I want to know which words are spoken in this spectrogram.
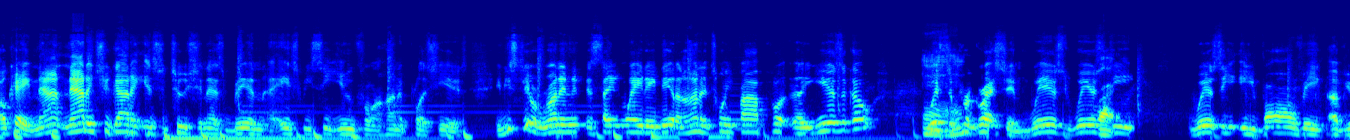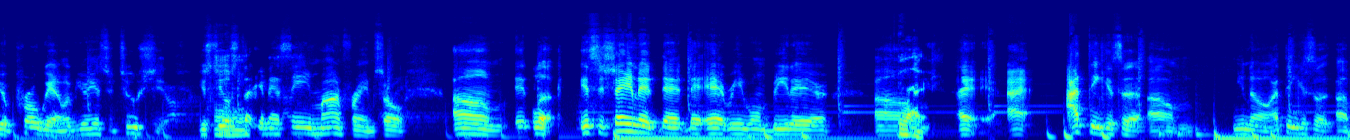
okay now now that you got an institution that's been a hbcu for 100 plus years if you're still running it the same way they did 125 pl- uh, years ago where's the Mhm. progression where's where's Right. the where's the evolving of your program of your institution you're still Mhm. stuck in that same mind frame so um it look it's a shame that that, that ed reed won't be there um Right. I, I i think it's a um you know i think it's a a,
